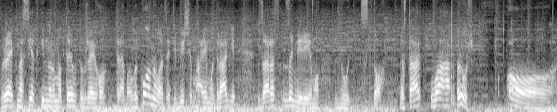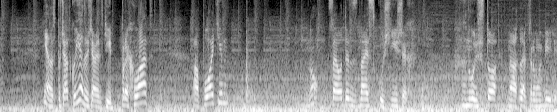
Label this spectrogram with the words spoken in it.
вже як в нас є такий норматив, то вже його треба виконувати. Тим більше маємо драгі. Зараз заміряємо 0,100. На старт, увага, руш! О! Ні, ну спочатку є, звичайно, такий прихват, а потім. Ну, це один з найскучніших 0,100 на електромобілі.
